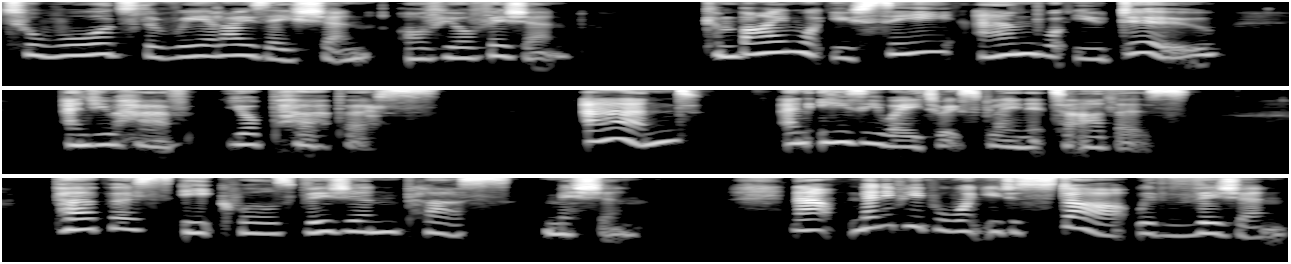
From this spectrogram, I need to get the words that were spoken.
towards the realization of your vision. Combine what you see and what you do, and you have your purpose. And an easy way to explain it to others. Purpose equals vision plus mission. Now, many people want you to start with vision.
